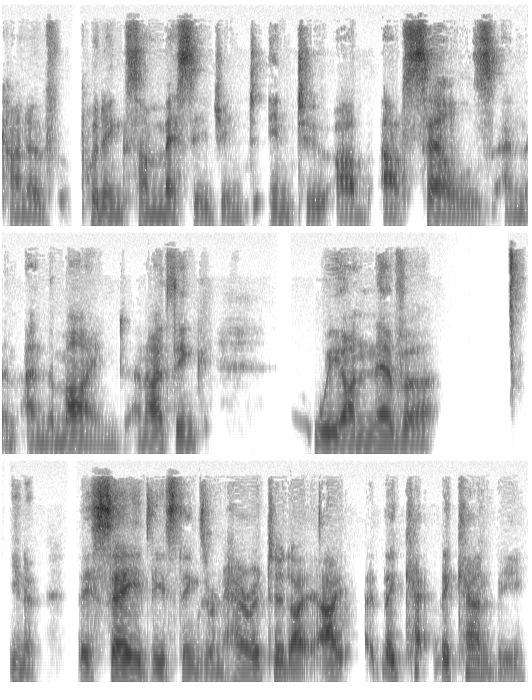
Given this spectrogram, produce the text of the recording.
kind of putting some message into into our, our cells and, and and the mind. And i think we are never you know they say these things are inherited. I i they can they can be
